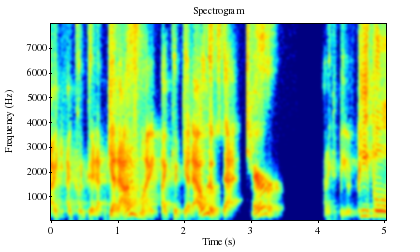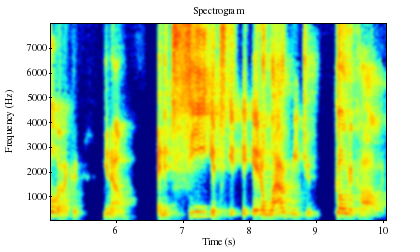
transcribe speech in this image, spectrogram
I, I could get, get out of my I could get out of that terror and I could be with people and I could, you know, and it's see, it's it, it allowed me to go to college,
